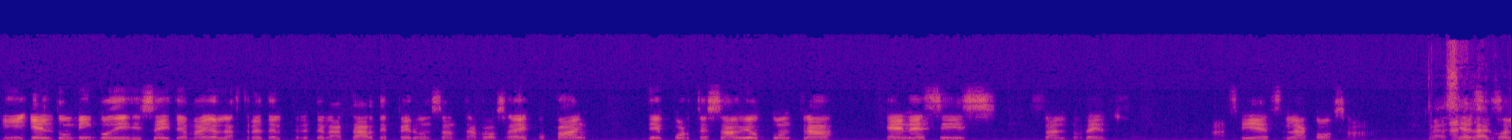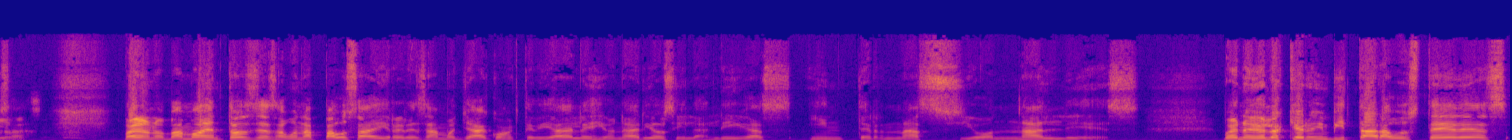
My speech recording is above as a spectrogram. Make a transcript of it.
y el domingo 16 de mayo a las 3 de la tarde, pero en Santa Rosa de Copán, Deporte Sabio contra Génesis San Lorenzo. Así es la cosa. Así es la cosa. Bueno, nos vamos entonces a una pausa y regresamos ya con actividades legionarios y las ligas internacionales. Bueno, yo los quiero invitar a ustedes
